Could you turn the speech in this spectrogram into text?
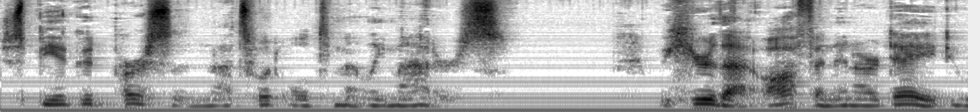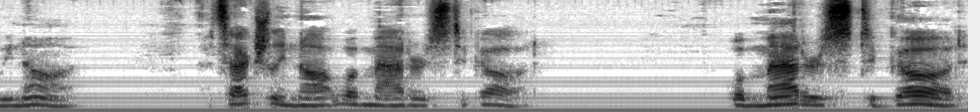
just be a good person. That's what ultimately matters. We hear that often in our day, do we not? It's actually not what matters to God. What matters to God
